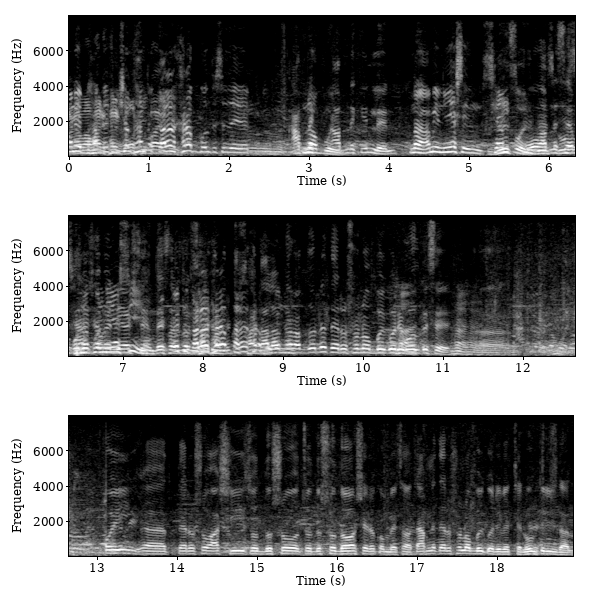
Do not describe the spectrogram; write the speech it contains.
মানে ধান তো কালার খারাপ বলতেছে যে আপনি আপনি কিনলেন? না আমি নিয়ে আসি স্যাম্পল। ও আপনি স্যাম্পল হিসাবে নিয়ে একটু খারাপ কালার খারাপ কালার খারাপ জন্য তেরোশো নব্বই করে বলতেছে। হ্যাঁ, হ্যাঁ। ওই তেরোশো আশি চোদ্দোশো চোদ্দোশো দশ এরকম বেচা হচ্ছে। আপনি তেরোশো নব্বই করে বেচছেন উনত্রিশ ধান।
